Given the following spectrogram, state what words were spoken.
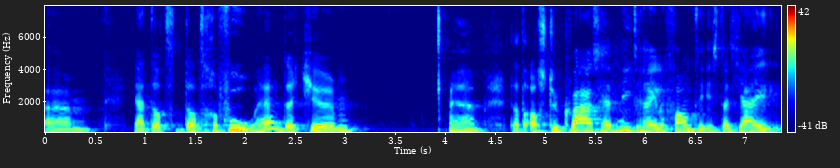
um, ja, dat, dat gevoel, hè? dat je Ehm, dat als turquoise het niet relevant is, dat jij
